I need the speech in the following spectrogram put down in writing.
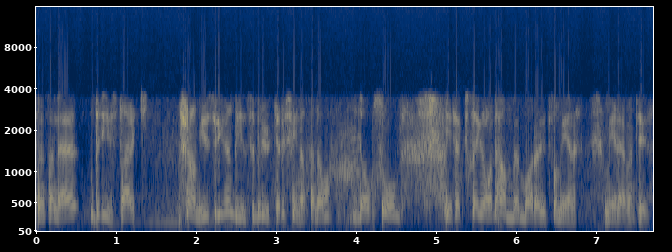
En sån där drivstark framhjulsdriven bil så brukar det finnas, men de, de såg i högsta grad användbara ut på mer, mer äventyr.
